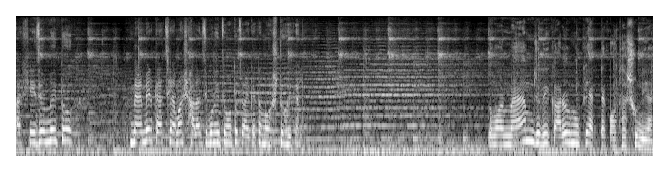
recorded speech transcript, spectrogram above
আর সেই জন্যই তো ম্যামের কাছে আমার সারা জীবনের মতো জায়গাটা নষ্ট হয়ে গেল। তোমার ম্যাম যদি কারোর মুখে একটা কথা শুনে,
